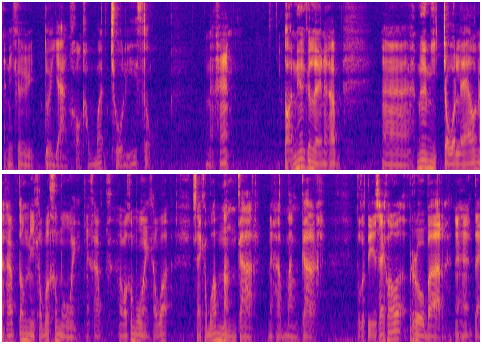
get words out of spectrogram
อันนี้คือตัวอย่างของคำว่าโชริโซนะฮะต่อเนื่องกันเลยนะครับเมื่อมีโจรแล้วนะครับ ต้องมีคำว่าขโมยนะครับคำว่าขโมยคำว่าใช้คำว่ามังการนะครับมังการ ปกติใช้คำว่าโรบาร์นะฮะ แต่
